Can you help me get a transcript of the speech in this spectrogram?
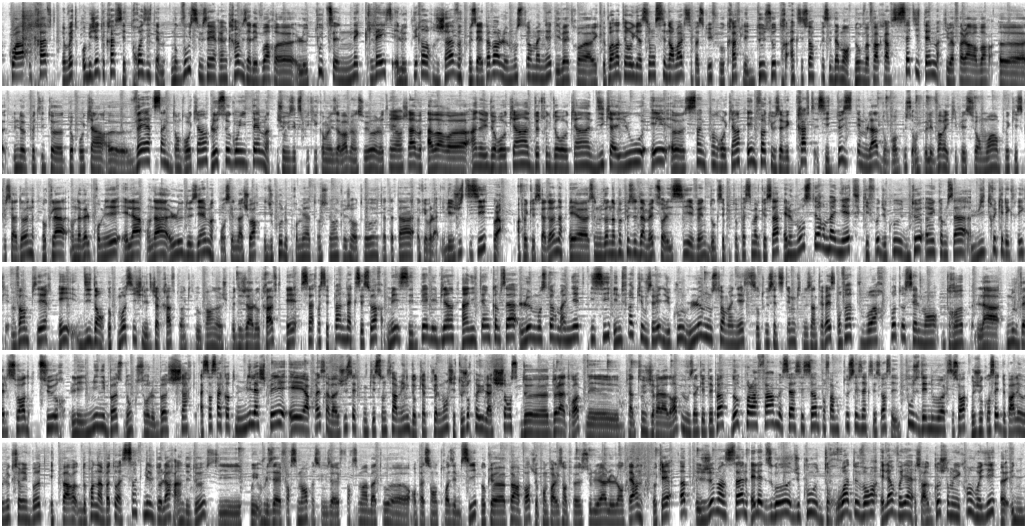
craft. Et on va être obligé de craft ces trois items. Donc vous, si vous avez rien craft, vous allez voir euh, le Tooth Necklace et le Terror Jave. Vous n'allez pas voir le Monster Magnet. Il va être euh, avec le point d'interrogation. C'est normal, c'est parce qu'il faut craft les deux autres accessoires précédemment. Donc il va falloir craft 7 items qu'il va falloir avoir euh, une petite de requin vert, 5 dents de requin. Le second item, je vais vous expliquer comment les avoir bien sûr. Le Terror Jave, avoir un œil de requin, deux trucs de requin, 10 cailloux et 5 dents de requin. Et une fois que vous avez craft ces deux items là, donc en plus on peut les voir équipés sur moi un peu qu'est-ce que ça donne. Donc là, on avait le premier et là, on a le deuxième. Bon, c'est une mâchoire. Et du coup, le premier, attention que je retrouve. Ta, ta, ta. Ok, voilà. Il est juste ici. Voilà un peu que ça donne. Et euh, ça nous donne un peu plus de damage sur les 6 events, donc c'est plutôt pas si mal que ça. Et le Monster Magnet, qu'il faut du coup 2 œils comme ça, 8 trucs électriques, 20 pierres et 10 dents. Donc moi aussi, je l'ai déjà craft, hein, pas, je peux déjà le craft. Et ça, c'est pas un accessoire, mais c'est bel et bien un item comme ça, le Monster Magnet ici. Et une fois que vous avez du coup le Monster Magnet, c'est surtout cet item qui nous intéresse, on va pouvoir potentiellement drop la nouvelle sword sur les mini-boss, donc sur le boss Shark à 150 000 HP et après ça va juste être une question de farming. Donc actuellement j'ai toujours pas eu la chance de, de la drop mais bientôt j'irai la drop ne vous inquiétez pas. Donc pour la farm c'est assez simple. Pour farm tous ces accessoires. C'est tous des nouveaux accessoires. Je vous conseille de parler au luxury boat et de, de prendre un bateau à 5000 dollars un des deux si oui vous les avez forcément parce que vous avez forcément un bateau euh, en passant en troisième si donc euh, peu importe. Je vais prendre par exemple celui-là le lanterne. Ok hop je m'installe et let's go. Du coup droit devant. Et là vous voyez sur la gauche de mon écran vous voyez euh, une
